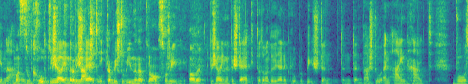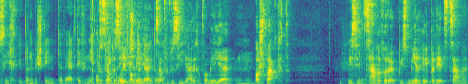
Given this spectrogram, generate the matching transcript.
Genau. Wenn es zum Kult du bist auch wird, immer dann, lebst dann bist du wie in einer Trance wahrscheinlich. Oder? Du bist auch immer bestätigt, oder? Wenn du in dieser Gruppe bist, dann, dann, dann hast du eine Einheit, die sich über einen bestimmten Wert definiert. Und das Ob hat für sie eine Familie, nicht, das hat für sie eigentlich einen Familienaspekt. Wir sind zusammen für etwas, wir heben jetzt zusammen.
